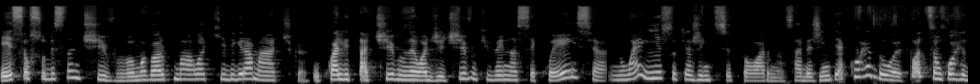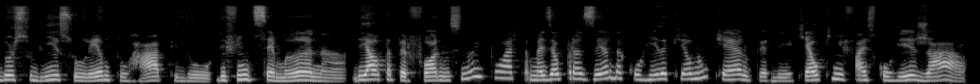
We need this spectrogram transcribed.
Esse é o substantivo. Vamos agora para uma aula aqui de gramática. O qualitativo, né, o adjetivo que vem na sequência, não é isso que a gente se torna, sabe? A gente é corredor. Pode ser um corredor subiço, lento, rápido, de fim de semana, de alta performance, não importa, mas é o prazer da corrida que eu não quero perder, que é o que me faz correr já há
